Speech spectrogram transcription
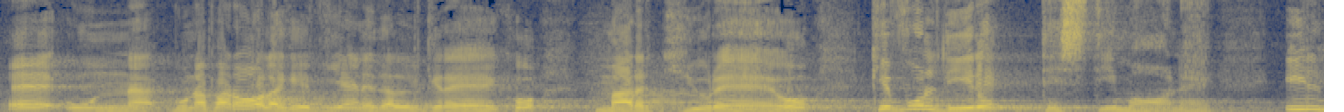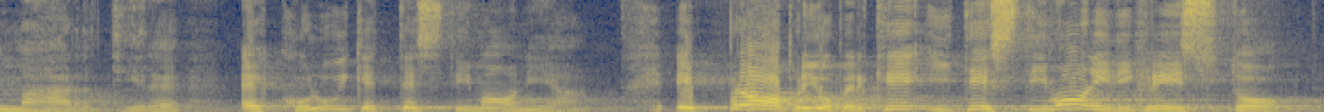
è un, una parola che viene dal greco, martiureo, che vuol dire testimone. Il martire è colui che testimonia. E proprio perché i testimoni di Cristo,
